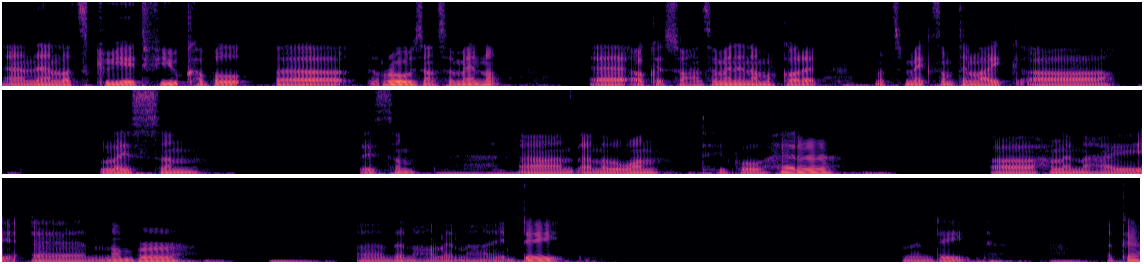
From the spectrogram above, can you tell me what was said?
and then let's create few couple uh, rows aan sameyno. Uh, okay, so waxaan sameynaynaa marka hore, let's make something like uh, lesson, lesson. and another one table header uh leenahay uh, number and then waxaan leenahay date. And then date. Okay.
